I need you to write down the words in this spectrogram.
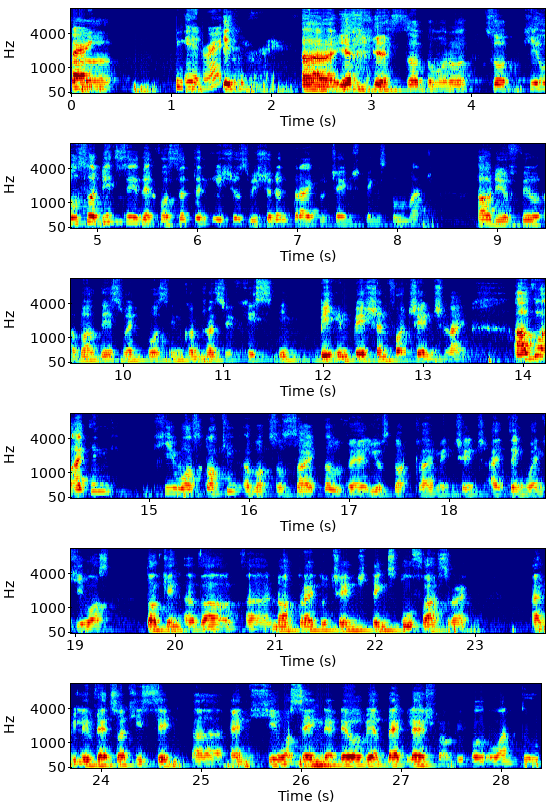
Very Uh, in, right? it- uh, yeah, yes. So tomorrow, so he also did say that for certain issues we shouldn't try to change things too much. How do you feel about this when posed in contrast with his im- be impatient for change line? Although I think he was talking about societal values, not climate change. I think when he was talking about uh, not try to change things too fast, right? I believe that's what he said, uh, and he was saying that there will be a backlash from people who want to.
